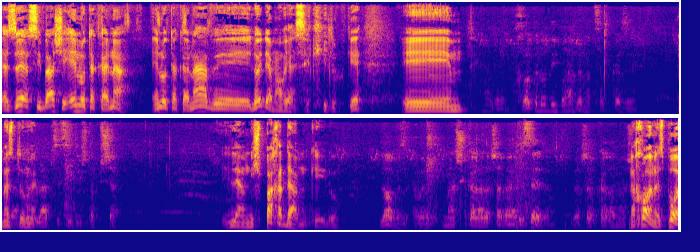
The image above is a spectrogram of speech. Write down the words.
אז זה הסיבה שאין לו תקנה. אין לו תקנה ולא יודע מה הוא יעשה כאילו, כן? אה, המחלוקת לא דיברה במצב כזה. מה זאת אומרת? הפעולה הבסיסית השתבשה. לא, נשפך הדם, כאילו. לא, אבל, אבל מה שקרה עד עכשיו היה בסדר, ועכשיו קרה משהו. נכון, אז פה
